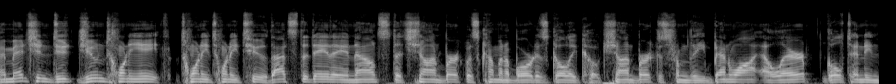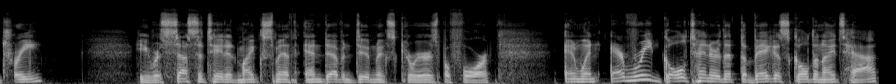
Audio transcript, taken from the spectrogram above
I mentioned June 28th, 2022. That's the day they announced that Sean Burke was coming aboard as goalie coach. Sean Burke is from the Benoit Allaire goaltending tree. He resuscitated Mike Smith and Devan Dubnyk's careers before. And when every goaltender that the Vegas Golden Knights had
